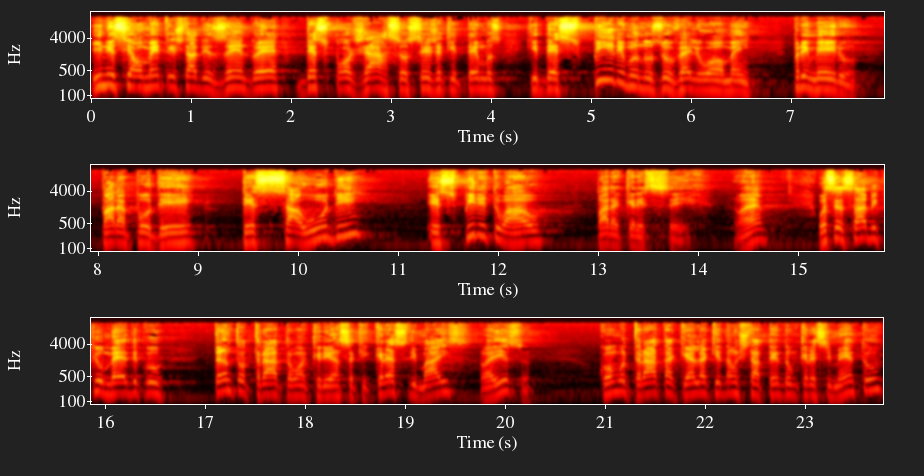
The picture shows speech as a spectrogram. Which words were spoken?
inicialmente está dizendo é despojar-se, ou seja, que temos que despirmos-nos do velho homem primeiro para poder ter saúde espiritual para crescer, não é? Você sabe que o médico tanto trata uma criança que cresce demais, não é isso? Como trata aquela que não está tendo um crescimento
